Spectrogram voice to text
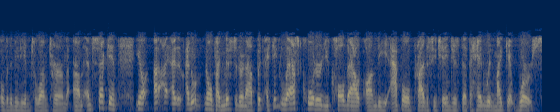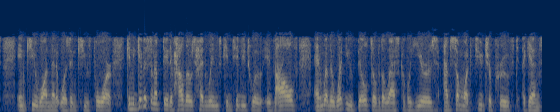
over the medium to long term? Um, and Second, I i i don't know if I missed it or not, but I think last quarter you called out on the Apple privacy changes that the headwind might get worse in Q1 than it was in Q4. Can you give us an update of how those headwinds continue to evolve and whether what you've built over the last couple of years have somewhat future-proofed against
